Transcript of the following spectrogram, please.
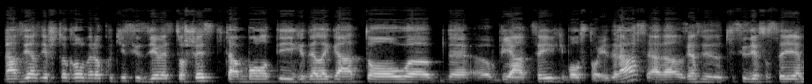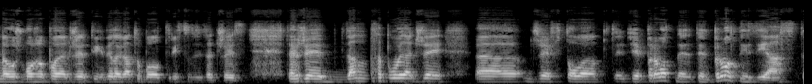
Na zjazde v Štokholme roku 1906 tam bolo tých delegátov e, viacej, ich bolo 111 a na zjazde 1907 už možno povedať, že tých delegátov bolo 336. Takže dá sa povedať, že, e, že v to, tie prvotné, ten prvotný zjazd,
